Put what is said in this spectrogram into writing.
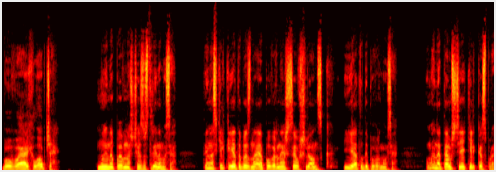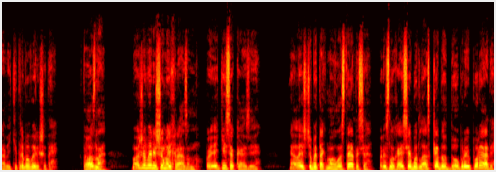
Бувай, хлопче. Ми, напевно, ще зустрінемося. Ти, наскільки я тебе знаю, повернешся в Шльонськ, і я туди повернуся. У мене там ще є кілька справ, які треба вирішити. Хто зна? Може, вирішимо їх разом, при якійсь оказії. Але щоби так могло статися, прислухайся, будь ласка, до доброї поради.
